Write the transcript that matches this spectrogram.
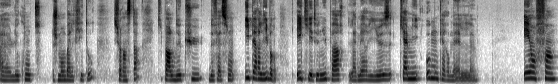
euh, le compte Je m'emballe clito sur Insta, qui parle de cul de façon hyper libre et qui est tenu par la merveilleuse Camille Aumoncarnel. Et enfin,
